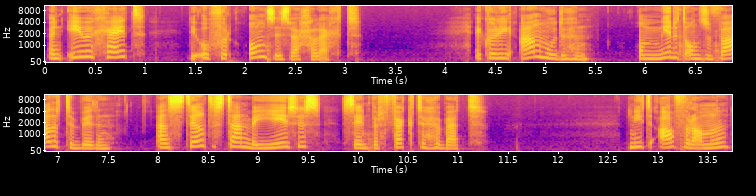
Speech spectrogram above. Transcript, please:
Een eeuwigheid die ook voor ons is weggelegd. Ik wil u aanmoedigen om meer het Onze Vader te bidden en stil te staan bij Jezus, zijn perfecte gebed. Niet aframmelen,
